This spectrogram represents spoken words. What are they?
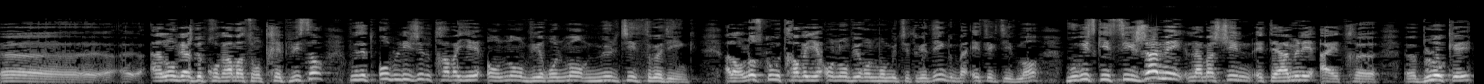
euh, un langage de programmation très puissant, vous êtes obligé de travailler en environnement multithreading. Alors lorsque vous travaillez en environnement multithreading, bah, effectivement, vous risquez, si jamais la machine était amenée à être euh, bloquée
